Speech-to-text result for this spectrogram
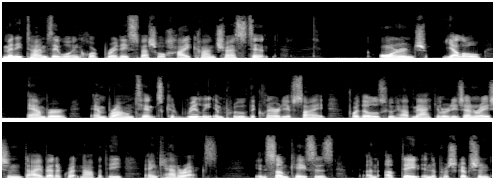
many times they will incorporate a special high contrast tint orange, yellow, amber, and brown tints could really improve the clarity of sight for those who have macular degeneration, diabetic retinopathy, and cataracts. In some cases, an update in the prescription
